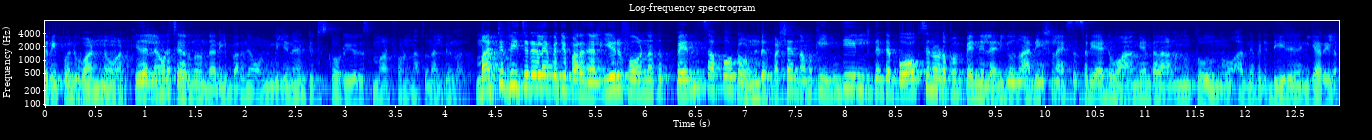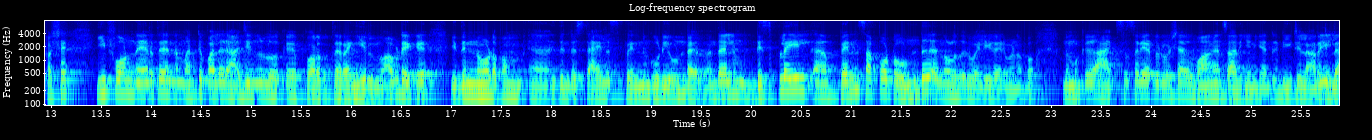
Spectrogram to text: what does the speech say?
three point വണ്ണുമാണ് ഇതെല്ലാം കൂടെ ചേർന്നുകൊണ്ടാണ് ഈ പറഞ്ഞ വൺ മില്യൺ ആന്റി സ്കോർ ഈ ഒരു സ്മാർട്ട് ഫോണിനകത്ത് നൽകുന്നത്. മറ്റ് ഫീച്ചറുകളെ പറ്റി പറഞ്ഞാൽ ഈ ഒരു ഫോണിനകത്ത് പെൻ സപ്പോർട്ട് ഉണ്ട്. പക്ഷേ നമുക്ക് ഇന്ത്യയിൽ ഇതിന്റെ ബോക്സിനോടൊപ്പം പെന്നില്ല എനിക്ക് ഒന്ന് അഡീഷണൽ ആക്സസറി ആയിട്ട് വാങ്ങേണ്ടതാണെന്ന് തോന്നുന്നു. അതിനെപ്പറ്റി ഡീറ്റെയിൽ എനിക്കറിയില്ല. പക്ഷേ ഈ ഫോൺ നേരത്തെ തന്നെ മറ്റ് പല രാജ്യങ്ങളിലുമൊക്കെ പുറത്തിറങ്ങിയിരുന്നു അവിടെയൊക്കെ ഇതിനോടൊപ്പം ഇതിന്റെ സ്റ്റൈലസ് പെന്നും കൂടി ഉണ്ടായിരുന്നു. എന്തായാലും ഡിസ്പ്ലേയിൽ പെൻ സപ്പോർട്ട് ഉണ്ട് എന്നുള്ളത് ഒരു വലിയ കാര്യമാണ്. അപ്പോൾ നമുക്ക് ആക്സസറി ആയിട്ട് ഒരു പക്ഷേ അത് വാങ്ങാൻ സാധിക്കും. എനിക്ക് അതിന്റെ ഡീറ്റെയിൽ അറിയില്ല.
